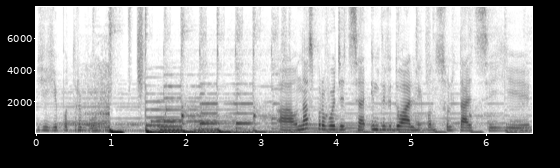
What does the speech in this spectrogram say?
її потребує. У нас проводяться індивідуальні консультації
